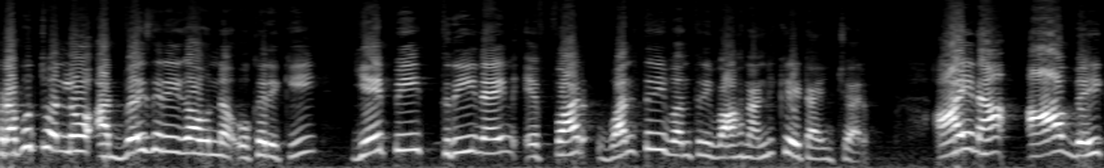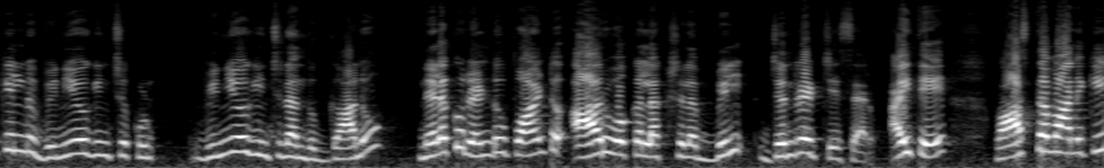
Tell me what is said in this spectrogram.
ప్రభుత్వంలో అడ్వైజరీగా ఉన్న ఒకరికి AP three nine FR one three one three వాహనాన్ని కేటాయించారు. ఆయన ఆ వెహికల్ను వినియోగించకు వినియోగించినందుకు గాను నెలకు రెండు పాయింట్ ఆరు ఒక లక్షల బిల్ జనరేట్ చేశారు. అయితే వాస్తవానికి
